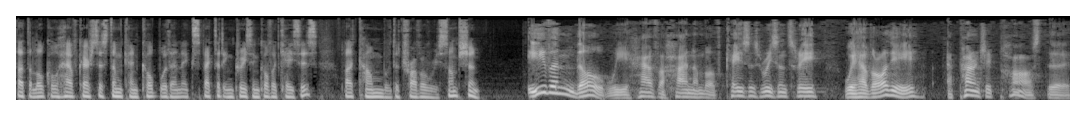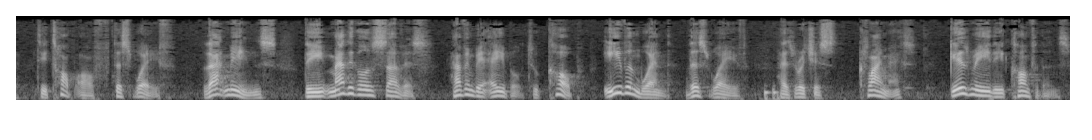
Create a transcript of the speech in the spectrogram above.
that the local healthcare system can cope with an expected increase in COVID cases that come with the travel resumption. Even though we have a high number of cases recently, we have already apparently passed the, the top of this wave. That means the medical service having been able to cope even when this wave has reached its climax gives me the confidence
